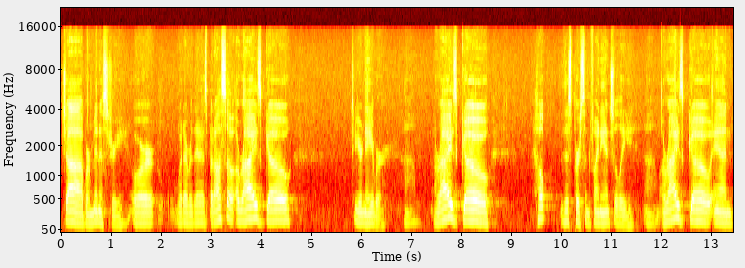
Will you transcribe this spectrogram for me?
job or ministry or whatever that is. But also, arise, go to your neighbor. Um, arise, go, help this person financially. Um, arise, go, and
